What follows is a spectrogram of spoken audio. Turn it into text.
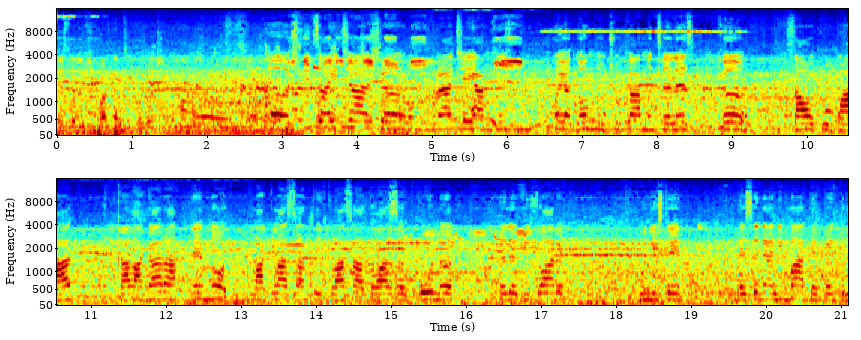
gestionăm și partea psihologică, mamă și copiii să Uh, Știți, aici și vrea ce i-am zis, ăia, domnul Ciucă, am înțeles că s-a ocupat ca la gara de not, la clasa 1, clasa a doua, să pună televizoare cu niște desene animate pentru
